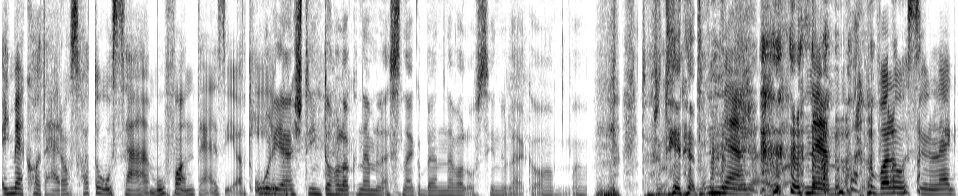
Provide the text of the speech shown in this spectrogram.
egy meghatározható számú fantázia hát kép. Óriás tintahalak nem lesznek benne valószínűleg a, a történetben. Nem, nem, valószínűleg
